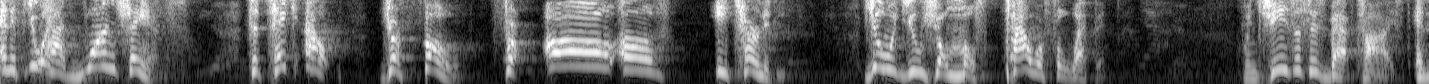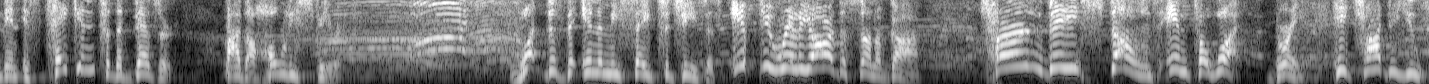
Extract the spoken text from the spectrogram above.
And if you had one chance to take out your foe for all of eternity, you would use your most powerful weapon. When Jesus is baptized and then is taken to the desert by the Holy Spirit, what does the enemy say to Jesus? If you really are the Son of God, turn these stones into what? Bread. He tried to use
